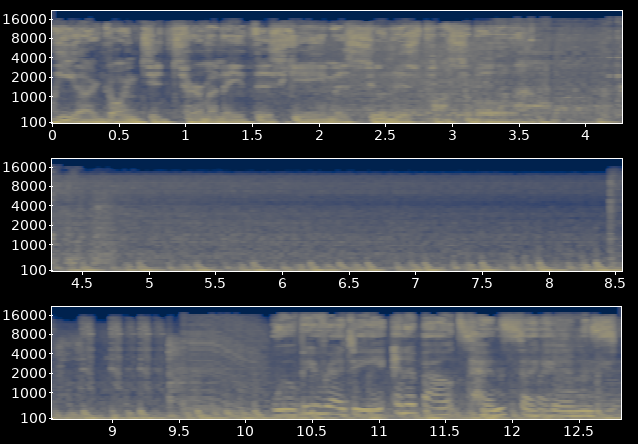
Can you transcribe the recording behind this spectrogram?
We are going to terminate this game as soon as possible. We'll be ready in about 10 seconds.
